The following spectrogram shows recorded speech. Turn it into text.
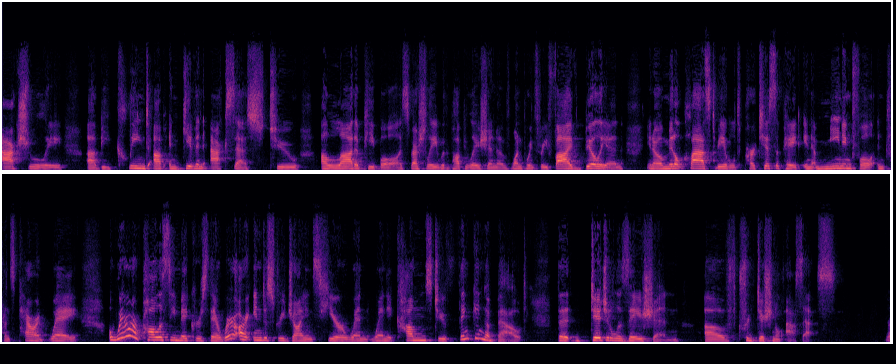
actually uh, be cleaned up and given access to a lot of people, especially with a population of 1.35 billion, you know, middle class to be able to participate in a meaningful and transparent way. Where are policymakers there? Where are industry giants here when, when it comes to thinking about the digitalization of traditional assets? Yeah.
